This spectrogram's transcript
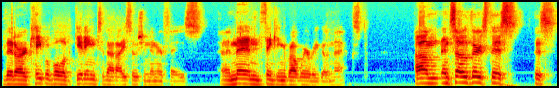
that are capable of getting to that ocean interface and then thinking about where we go next. Um, and so there's this this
